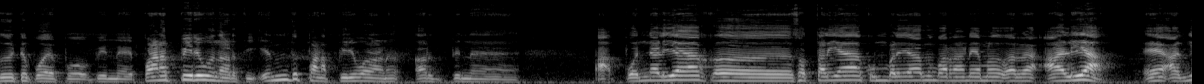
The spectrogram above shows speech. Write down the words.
വീട്ടിൽ പോയപ്പോൾ പിന്നെ പണപ്പിരിവ് നടത്തി. എന്ത് പണപ്പിരിവാണ്? പിന്നെ പൊന്നളിയ സ്വത്തളിയ കുമ്പളിയ എന്നും പറഞ്ഞാണ്ട് നമ്മൾ പറഞ്ഞ അളിയ. ഏ അഞ്ഞ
